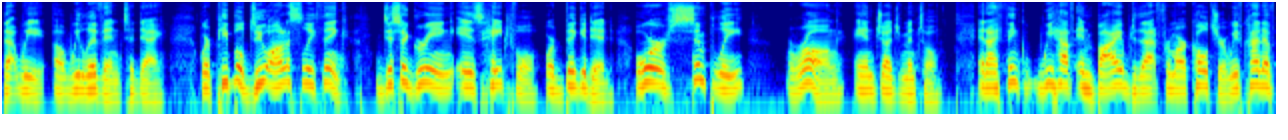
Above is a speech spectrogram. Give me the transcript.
that we uh, we live in today, where people do honestly think disagreeing is hateful or bigoted or simply wrong and judgmental. And I think we have imbibed that from our culture. We've kind of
